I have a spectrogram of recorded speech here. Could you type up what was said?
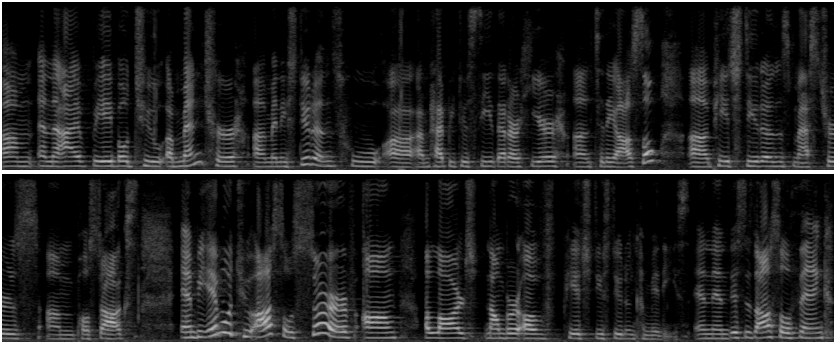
Um, and I've been able to uh, mentor uh, many students who uh, I'm happy to see that are here uh, today also, uh, PhD students, masters, um, postdocs, and be able to also serve on a large number of PhD student committees. And then this is also thank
